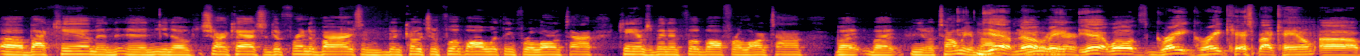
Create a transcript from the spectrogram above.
uh, by Cam, and and you know Sean Cash is a good friend of ours and been coaching football with him for a long time. Cam's been in football for a long time. But but you know, tell me about Yeah, it. No, I mean, yeah, well, it's great, great catch by Cam. Uh,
